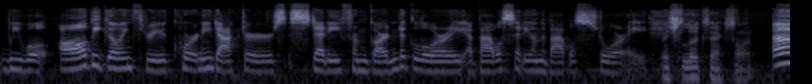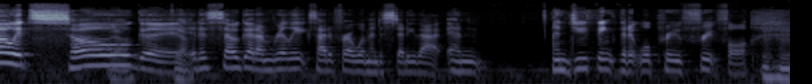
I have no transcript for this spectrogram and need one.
we will all be going through Courtney Doctor's study from Garden to Glory, a Bible study on the Bible story. Which looks excellent. Oh, it's so Yeah. good. Yeah. It is so good. I'm really excited for a woman to study that and and do think that it will prove fruitful. Mm-hmm.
